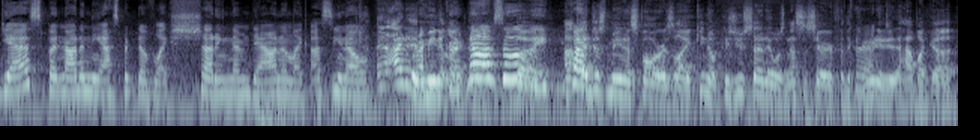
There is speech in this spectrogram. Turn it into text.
yes, but not in the aspect of like shutting them down and like us, you know. And I didn't mean it like that. No, absolutely. But I, I just mean as far as like you know, because you said it was necessary for the Correct. community to have like a,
